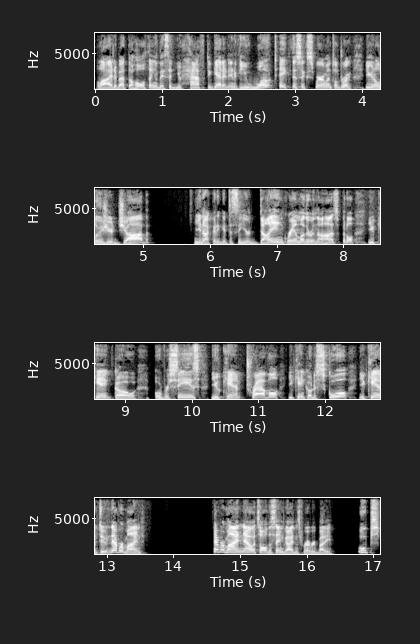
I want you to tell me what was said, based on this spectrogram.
lied about the whole thing. And they said, you have to get it. And if you won't take this experimental drug, you're going to lose your job. You're not going to get to see your dying grandmother in the hospital. You can't go overseas. You can't travel. You can't go to school. You can't do, never mind. Never mind. Now it's all the same guidance for everybody. Oops.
